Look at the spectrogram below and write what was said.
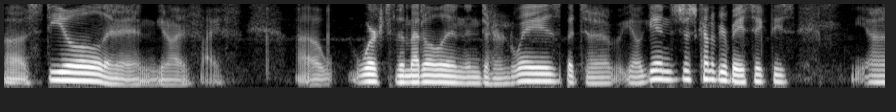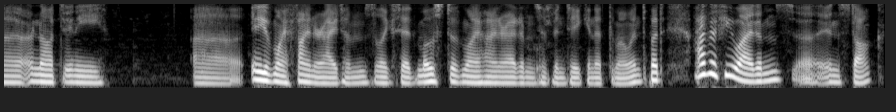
uh, steel, and, you know I've I've uh, worked the metal in, in different ways. But uh, you know, again, it's just kind of your basic. These uh, are not any uh, any of my finer items. Like I said, most of my finer items have been taken at the moment, but I have a few items uh, in stock.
